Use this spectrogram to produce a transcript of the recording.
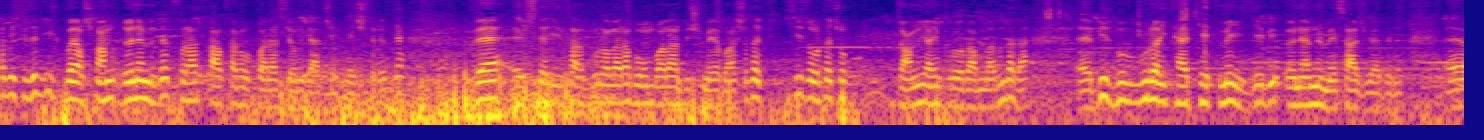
Tabii sizin ilk başkanlık döneminde Fırat Kalkanı Operasyonu gerçekleştirildi. Ve e, işte insan buralara bombalar düşmeye başladı. Siz orada çok canlı yayın programlarında da e, biz bu burayı terk etmeyiz diye bir önemli mesaj verdiniz. E,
